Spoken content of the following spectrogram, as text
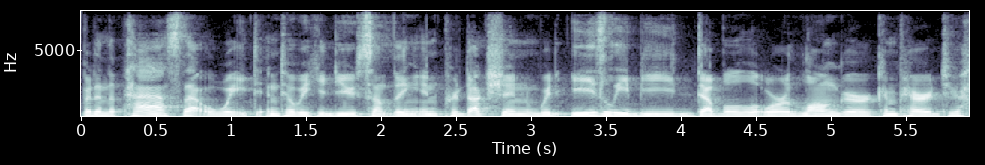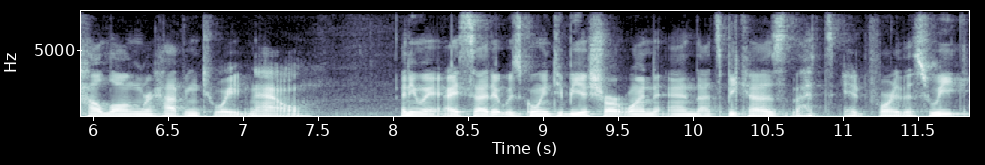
But in the past, that wait until we could use something in production would easily be double or longer compared to how long we're having to wait now. Anyway, I said it was going to be a short one, and that's because that's it for this week.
